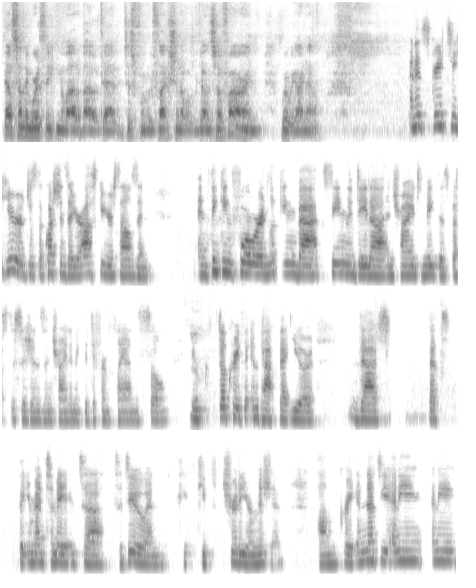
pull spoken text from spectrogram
that's something we're thinking a lot about. That just from reflection of what we've done so far and where we are now. And it's great to hear just the questions that you're asking yourselves and and thinking forward, looking back, seeing the data and trying to make those best decisions and trying to make the different plans. So you yeah. still create the impact that you're that that's that you're meant to make to to do and keep, keep true to your mission. Um, great. And Neti, any any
